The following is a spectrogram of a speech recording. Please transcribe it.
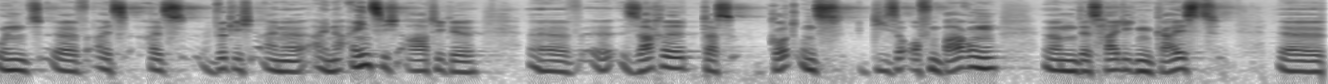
und äh, als, als wirklich eine, eine einzigartige äh, äh, Sache, dass Gott uns diese Offenbarung ähm, des Heiligen Geist äh,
